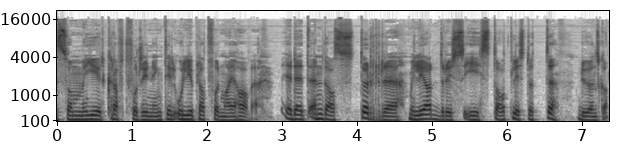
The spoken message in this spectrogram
som gir kraftforsyning til oljeplattformer i havet. Er det et enda større milliardryss i statlig støtte du ønsker?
